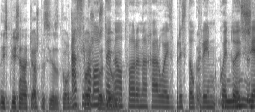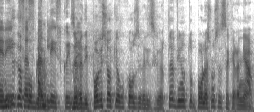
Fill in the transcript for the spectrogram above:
да изпиеш една чаша, да си я затвориш. Аз имам още една отворена Harway's Bristol Cream, което е шери с проблем. английско име. Заради по-високи алкохол, заради захарта, виното по-лесно се съхранява.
